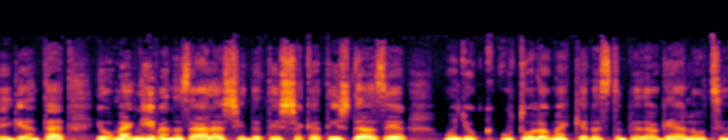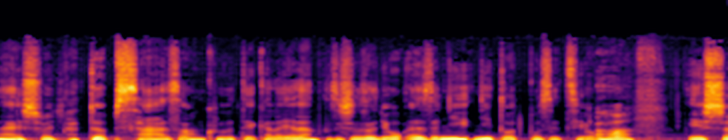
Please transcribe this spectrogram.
Igen, tehát jó, meg nyilván az álláshirdetéseket is, de azért mondjuk utólag megkérdeztem például a Gellócinál is, hogy hát több százan küldték el a jelentkezést. Ez egy, ez egy nyi- nyitott pozíció Aha. volt. És,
